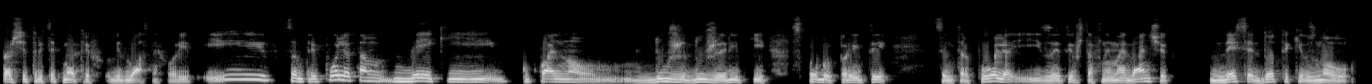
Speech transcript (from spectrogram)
перші 30 метрів від власних воріт, і в центрі поля там деякі буквально дуже дуже рідкі спроби перейти центр поля і зайти в штрафний майданчик. 10 дотиків знову.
